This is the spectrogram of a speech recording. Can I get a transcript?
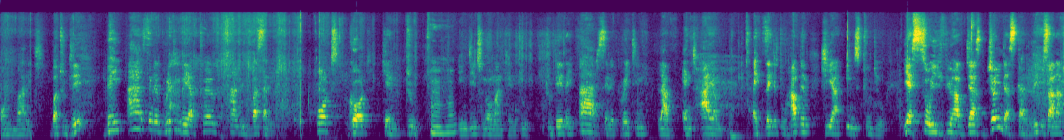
on marriage, but today they are celebrating their 12th anniversary. What God can do, mm-hmm. indeed no man can do. Today they are celebrating love and I am excited to have them here in studio. Yes, so if you have just joined us, karibu sana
